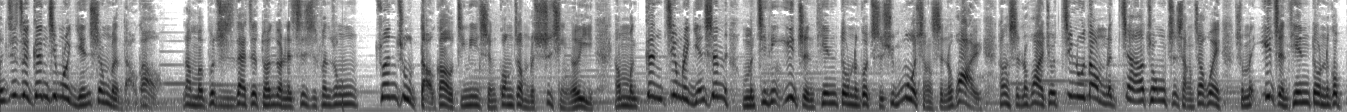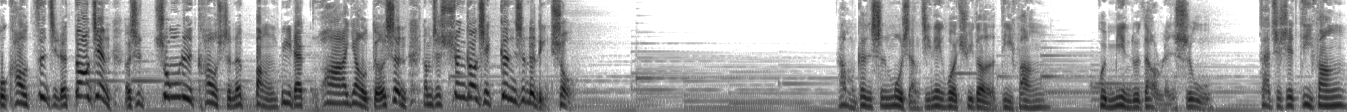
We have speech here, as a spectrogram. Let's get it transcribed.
们接着跟进我们延伸我们的祷告，让我们不只是在这短短的四十分钟专注祷告，今天神光照我们的事情而已。让我们更进一步的延伸，我们今天一整天都能够持续默想神的话语，让神的话语就进入到我们的家中、职场、教会，使我们一整天都能够不靠自己的刀剑，而是终日靠神的膀臂来夸耀得胜。让我们宣告一些更深的领受，让我们更深默想今天会去到的地方，会面对到人事物，在这些地方。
